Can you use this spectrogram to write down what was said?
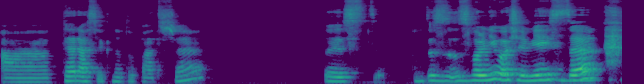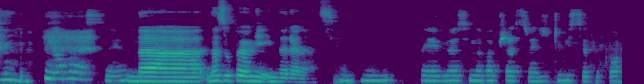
A teraz, jak na to patrzę, to jest. Z- zwolniło się miejsce No właśnie. na, na zupełnie inne relacje. Mhm. Pojawiła się nowa przestrzeń, rzeczywiście, tylko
